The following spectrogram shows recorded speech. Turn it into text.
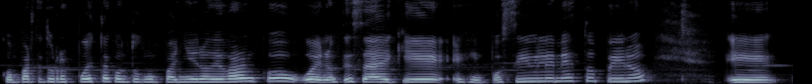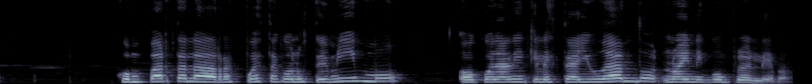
comparte tu respuesta con tu compañero de banco. Bueno, usted sabe que es imposible en esto, pero eh, comparta la respuesta con usted mismo, o con alguien que le esté ayudando, no hay ningún problema.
